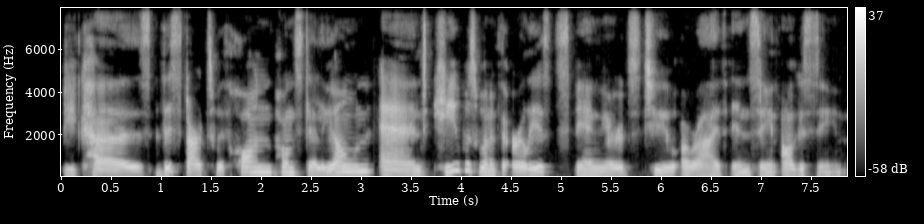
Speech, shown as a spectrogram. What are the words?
because this starts with Juan Ponce de Leon and he was one of the earliest Spaniards to arrive in St. Augustine.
